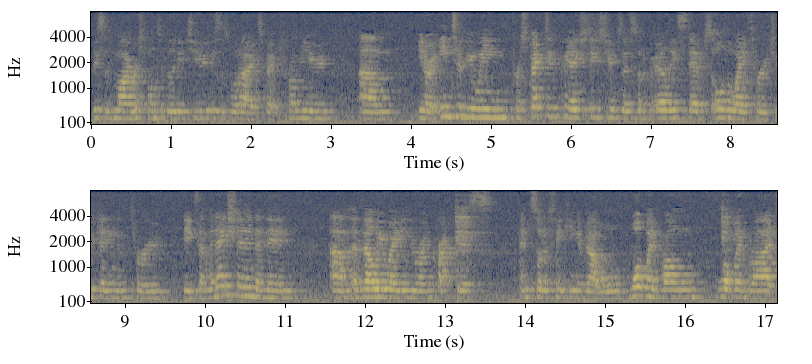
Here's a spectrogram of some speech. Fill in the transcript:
this is my responsibility to you, this is what I expect from you. Um, you know, interviewing prospective PhD students, those sort of early steps, all the way through to getting them through the examination, and then um, evaluating your own practice and sort of thinking about, well, what went wrong, what went right,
